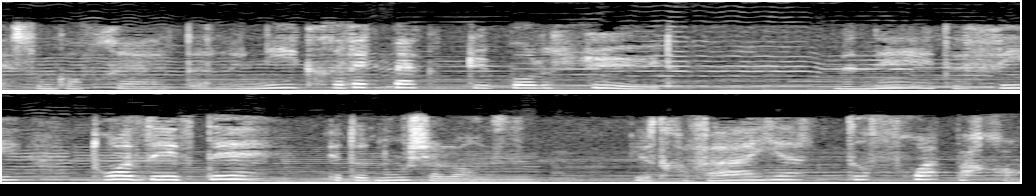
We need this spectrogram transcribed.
et son confrère de l'unique réverbère du pôle Sud menaient de vie d'oisiveté et de nonchalance. Ils travaillent deux fois par an.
